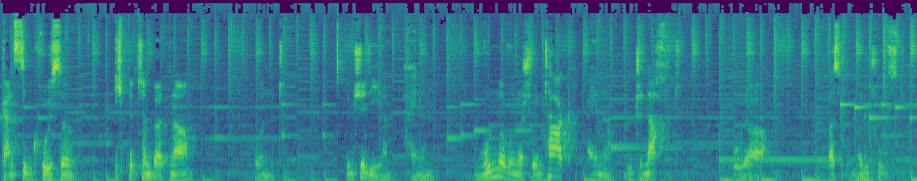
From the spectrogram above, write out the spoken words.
Ganz liebe Grüße. Ich bin Tim Böttner und wünsche dir einen wunderschönen Tag, eine gute Nacht oder was auch immer du tust.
